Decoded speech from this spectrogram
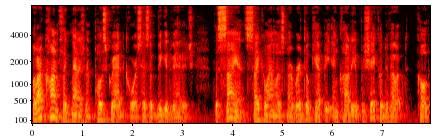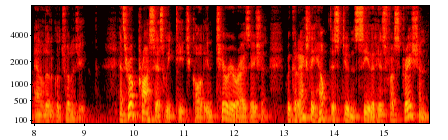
Well, our conflict management post-grad course has a big advantage. The science psychoanalyst Norberto Keppe and Claudia Pacheco developed called Analytical Trilogy. And through a process we teach called interiorization, we could actually help this student see that his frustration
